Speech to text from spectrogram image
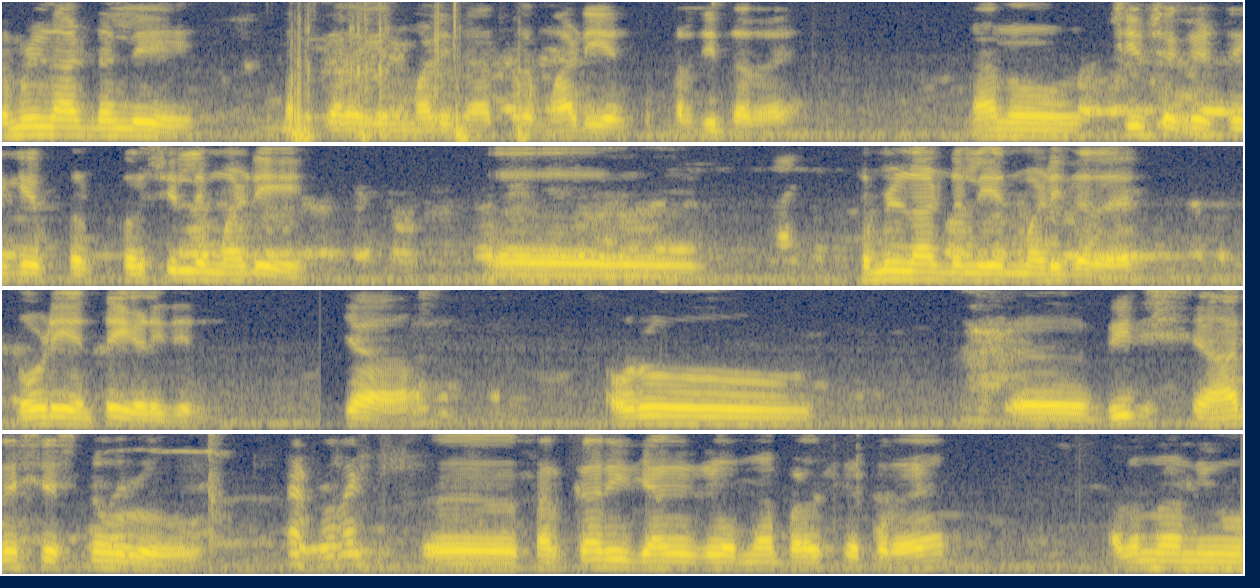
ತಮಿಳ್ನಾಡಿನಲ್ಲಿ ಸರ್ಕಾರ ಏನು ಮಾಡಿದೆ ಆ ಥರ ಮಾಡಿ ಅಂತ ಬರೆದಿದ್ದಾರೆ. ನಾನು ಚೀಫ್ ಸೆಕ್ರೆಟರಿಗೆ ಪರಿಶೀಲನೆ ಮಾಡಿ ತಮಿಳ್ನಾಡಿನಲ್ಲಿ ಏನು ಮಾಡಿದ್ದಾರೆ ನೋಡಿ ಅಂತ ಹೇಳಿದ್ದೀನಿ. ಅವರು ಬೀಜ್ ಆರ್ ಎಸ್ ಎಸ್ನವರು ಸರ್ಕಾರಿ ಜಾಗಗಳನ್ನು ಬಳಸ್ಕೊತಾರೆ ಅದನ್ನ ನೀವು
